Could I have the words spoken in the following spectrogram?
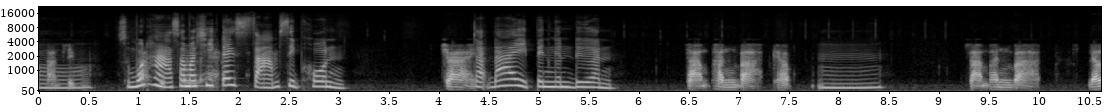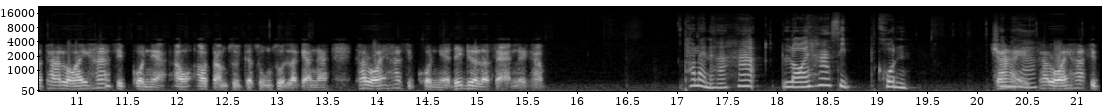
อ๋อสามสิบสมมุติหาสมาชิกได้สามสิบคนใช่จะได้เป็นเงินเดือนสามพันบาทครับอืมสามพันบาท แล้วถ้าร้อยห้าสิบคนเนี่ยเอาเอาต่ำสุดกับสูงสุดแล้วกันนะ ถ้าร้อยห้าสิบคนเนี่ยได้เดือนละแสนเลยครับ เท่าไหร่นะคะห้าร้อยห้าสิบคน ใช่ใช่ไหมคะถ้าร้อยห้าสิบ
